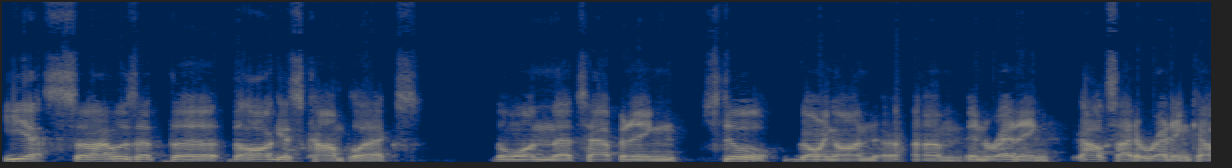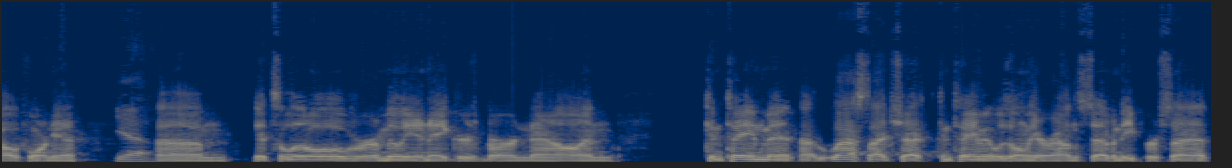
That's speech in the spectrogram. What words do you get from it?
Yes, so I was at the the August complex, the one that's happening, still going on um, in Redding, outside of Redding, California. Yeah. Um, it's a little over a million acres burned now, and containment. uh, Last I checked, containment was only around seventy percent.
